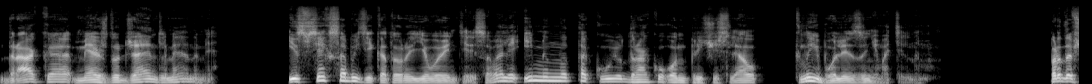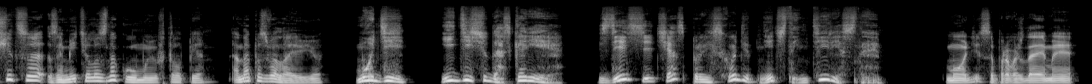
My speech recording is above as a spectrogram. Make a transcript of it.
Драка между джентльменами. Из всех событий, которые его интересовали, именно такую драку он причислял к наиболее занимательным. Продавщица заметила знакомую в толпе. Она позвала ее. — Моди, иди сюда скорее. Здесь сейчас происходит нечто интересное. Моди, сопровождаемая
